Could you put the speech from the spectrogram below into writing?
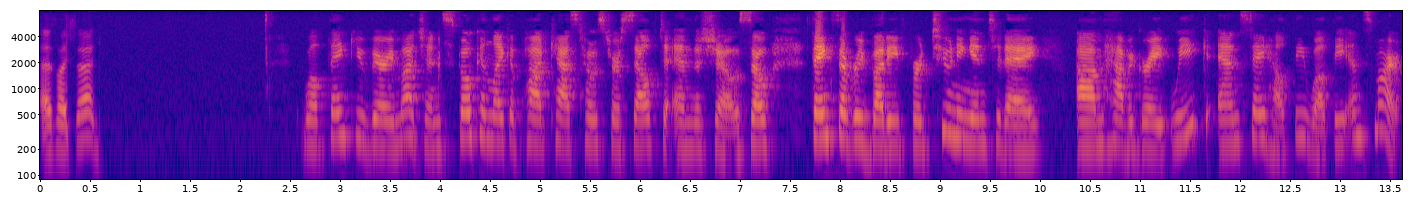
as i said Well, thank you very much. And spoken like a podcast host herself to end the show. So, thanks everybody for tuning in today. Um, have a great week and stay healthy, wealthy, and smart.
